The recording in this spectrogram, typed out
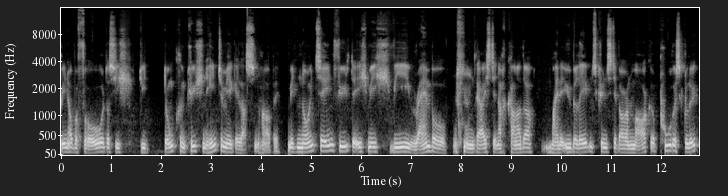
bin aber froh, dass ich die dunklen Küchen hinter mir gelassen habe. Mit 19 fühlte ich mich wie Rambo und reiste nach Kanada. Meine Überlebenskünste waren mager, pures Glück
